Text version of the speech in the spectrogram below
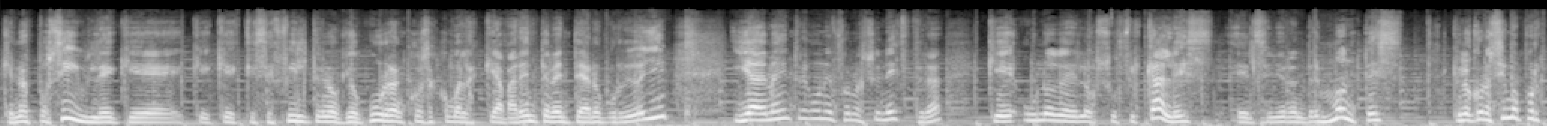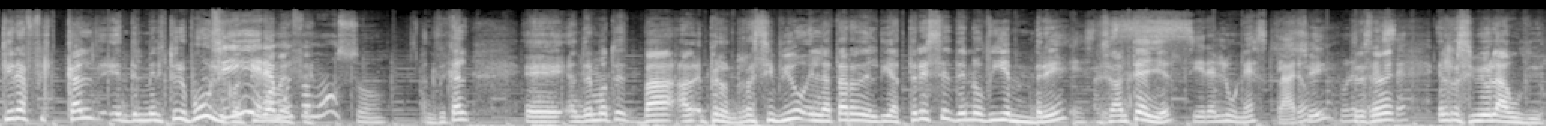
que no es posible que, que- que- que se filtren o que ocurran cosas como las que aparentemente han ocurrido allí. Y además entregó una información extra que uno de los subfiscales, el señor Andrés Montes, que lo conocimos porque era fiscal eh, del Ministerio Público. Sí, era muy famoso. El fiscal eh, Andrés Montes va a, perdón, recibió en la tarde del día 13 de noviembre, Es o sea, anteayer, Sí, era el lunes, claro. ¿sí? Lunes 13 de 13. él recibió el audio,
